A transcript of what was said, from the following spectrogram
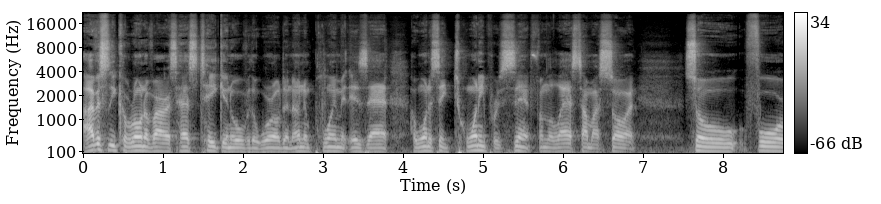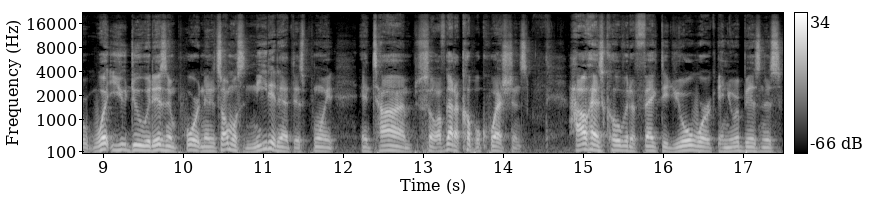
Obviously, coronavirus has taken over the world and unemployment is at, I want to say 20% from the last time I saw it. So, for what you do, it is important and it's almost needed at this point in time. So, I've got a couple questions. How has COVID affected your work and your business?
